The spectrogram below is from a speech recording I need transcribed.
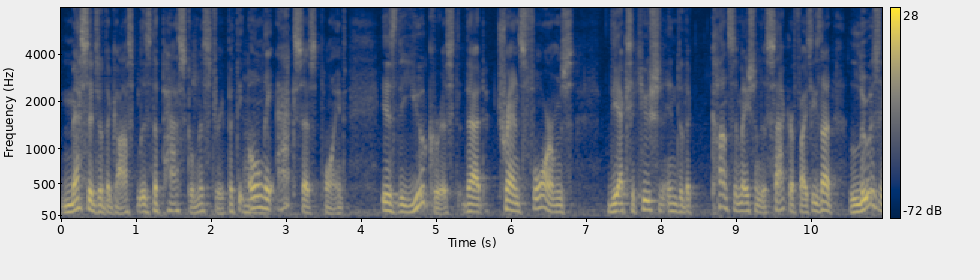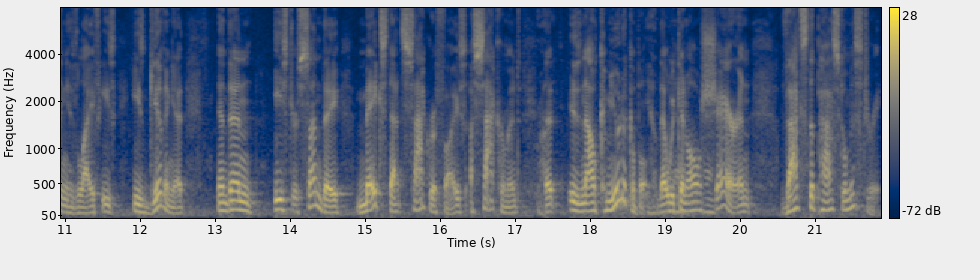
message of the gospel is the paschal mystery, but the hmm. only access point is the Eucharist that transforms the execution into the consummation of the sacrifice. He's not losing his life, he's, he's giving it. And then Easter Sunday makes that sacrifice a sacrament that is now communicable, that we can all share. And that's the paschal mystery.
